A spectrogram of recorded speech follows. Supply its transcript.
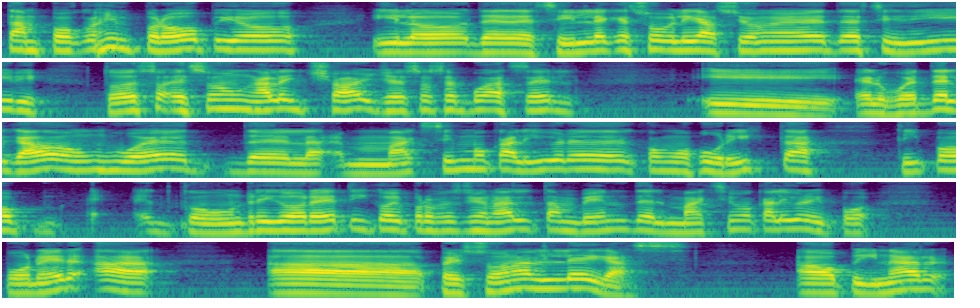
tampoco es impropio y lo de decirle que su obligación es decidir y todo eso, eso es un Allen Charge, eso se puede hacer. Y el juez Delgado es un juez del máximo calibre como jurista, tipo con un rigor ético y profesional también del máximo calibre y po- poner a a personas legas a opinar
